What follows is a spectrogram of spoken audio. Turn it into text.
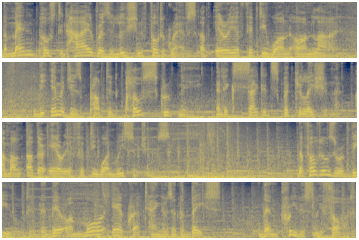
the men posted high-resolution photographs of Area 51 online. The images prompted close scrutiny and excited speculation among other Area 51 researchers. The photos revealed that there are more aircraft hangars at the base than previously thought.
